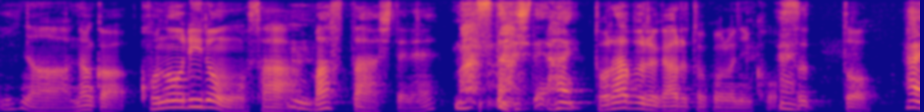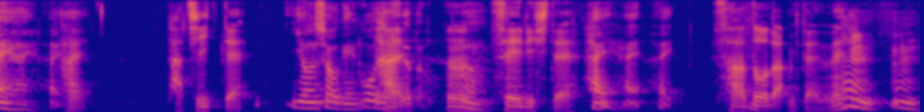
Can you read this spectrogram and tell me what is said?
いいな。あなんかこの理論をさ、うん。マスターしてね。マスターして、はい、トラブルがあるところにこうはい。スッと、はいはいはい。はい。立ち入って、4証言こうですはい。よと、うん。うん。整理して。はいはいはい。さあどうだ？みたいなね、うんうん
